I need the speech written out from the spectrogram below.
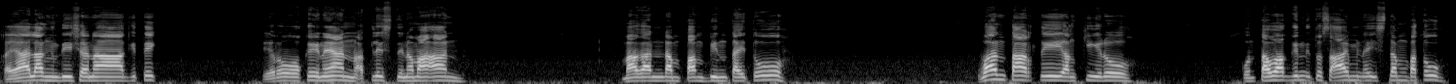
Kaya lang hindi siya nagitik. Pero okay na yan, at least tinamaan. Magandang pambinta ito. 130 ang kilo. Kung tawagin ito sa amin ay isdang bato.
